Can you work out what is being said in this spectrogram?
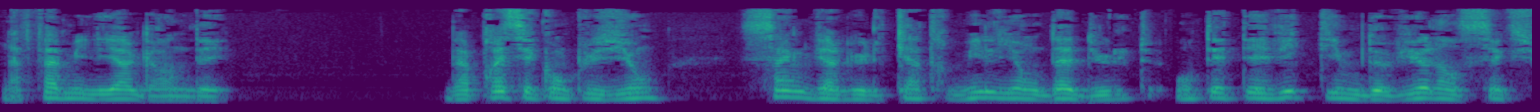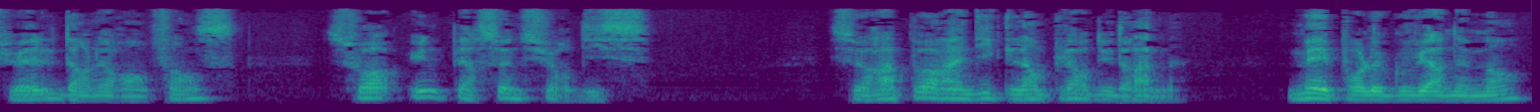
La Familia Grande. D'après ses conclusions, 5,4 millions d'adultes ont été victimes de violences sexuelles dans leur enfance, soit une personne sur dix. Ce rapport indique l'ampleur du drame. Mais pour le gouvernement,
